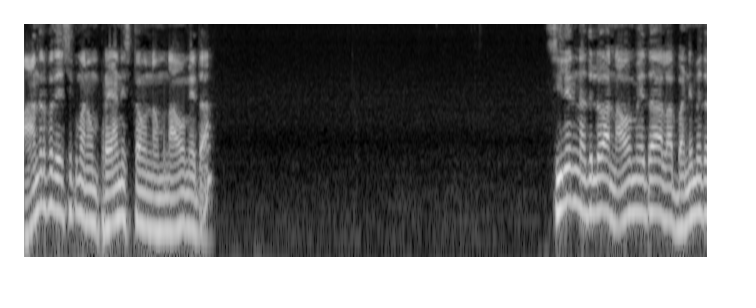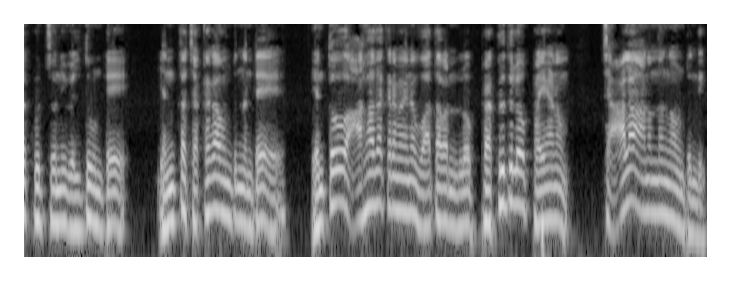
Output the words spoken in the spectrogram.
ఆంధ్రప్రదేశ్కి మనం ప్రయాణిస్తూ ఉన్నాం నావ మీద. సీలేరు నదిలో ఆ నావ మీద అలా బండి మీద కూర్చొని వెళ్తూ ఉంటే ఎంత చక్కగా ఉంటుందంటే ఎంతో ఆహ్లాదకరమైన వాతావరణంలో ప్రకృతిలో ప్రయాణం చాలా ఆనందంగా ఉంటుంది.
